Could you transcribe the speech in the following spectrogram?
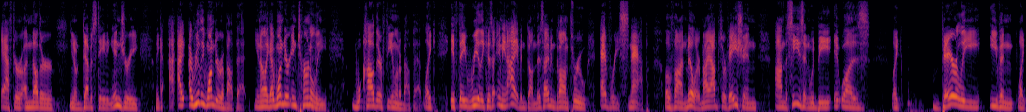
after another, you know, devastating injury? Like, I, I really wonder about that. You know, like, I wonder internally how they're feeling about that. Like, if they really, because I mean, I haven't done this, I haven't gone through every snap of Von Miller. My observation on the season would be it was like barely even like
